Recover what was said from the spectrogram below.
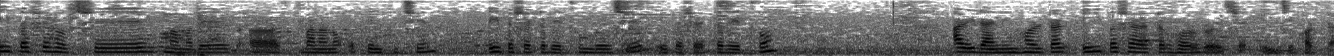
এই পাশে হচ্ছে মামাদের বানানো ওপেন কিচেন। এই পাশে একটা বেডরুম রয়েছে, এই পাশে একটা বেডরুম। আর এই ডাইনিং হলটার এই পাশে আর একটা ঘর রয়েছে, এই যে ঘরটা।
